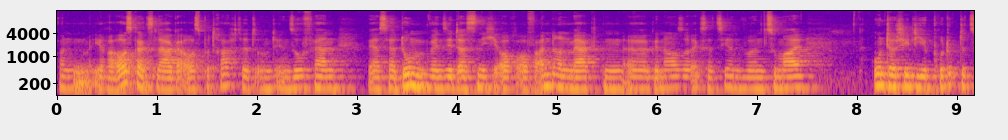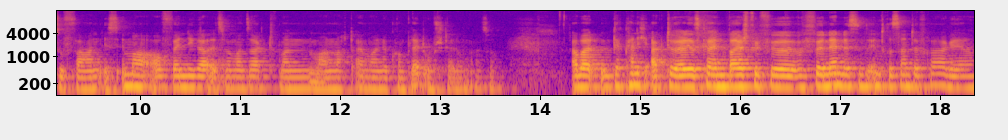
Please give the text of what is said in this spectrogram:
von ihrer Ausgangslage aus betrachtet. Und insofern wäre es ja dumm, wenn sie das nicht auch auf anderen Märkten äh, genauso exerzieren würden. Zumal unterschiedliche Produkte zu fahren, ist immer aufwendiger, als wenn man sagt, man, man macht einmal eine Komplettumstellung. Also. Aber da kann ich aktuell jetzt kein Beispiel für, für nennen, das ist eine interessante Frage, ja.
